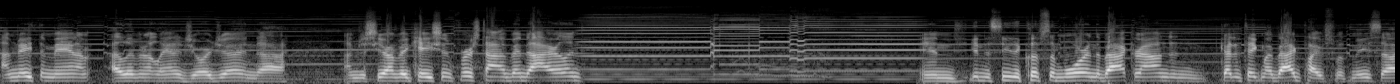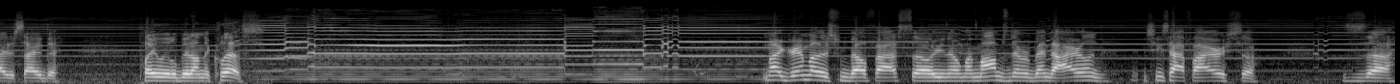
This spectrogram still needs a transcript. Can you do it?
I'm Nathan Mann. I'm, i live in Atlanta, Georgia, and uh, I'm just here on vacation. First time I've been to Ireland. And getting to see the Cliffs of Moher in the background and got to take my bagpipes with me, so I decided to play a little bit on the cliffs. My grandmother's from Belfast, so you know, my mom's never been to Ireland. She's half Irish, so this is uh,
